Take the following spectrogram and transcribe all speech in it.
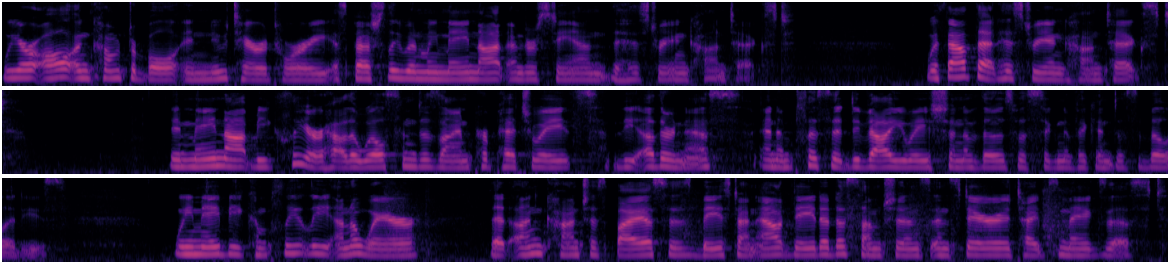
We are all uncomfortable in new territory, especially when we may not understand the history and context. Without that history and context, it may not be clear how the Wilson design perpetuates the otherness and implicit devaluation of those with significant disabilities. We may be completely unaware that unconscious biases based on outdated assumptions and stereotypes may exist.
